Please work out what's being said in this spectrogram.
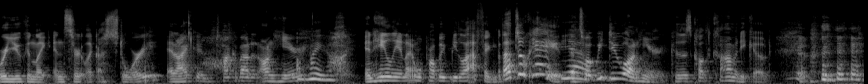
where you can like insert like a story, and I can talk about it on here. oh my god. And Haley and I will probably be laughing, but that's okay. That's what we do on here because it's called Comedy Code.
